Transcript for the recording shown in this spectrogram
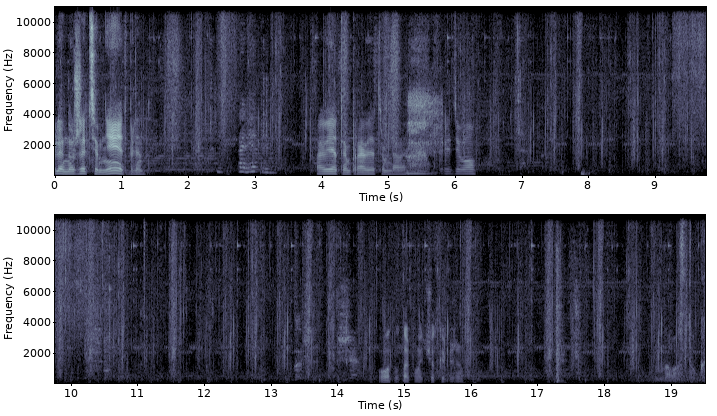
Блин, уже темнеет, блин. Проветрим. Проветрим, проветрим, давай. Передевал. Вот, вот так мы четко бежим. На восток.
